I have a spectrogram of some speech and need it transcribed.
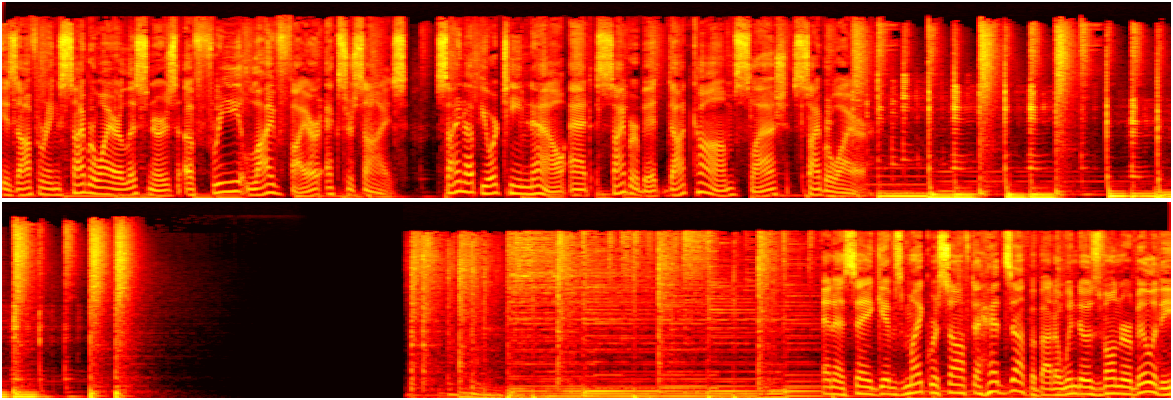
is offering Cyberwire listeners a free live fire exercise. Sign up your team now at cyberbit.com slash cyberwire. NSA gives Microsoft a heads up about a Windows vulnerability,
